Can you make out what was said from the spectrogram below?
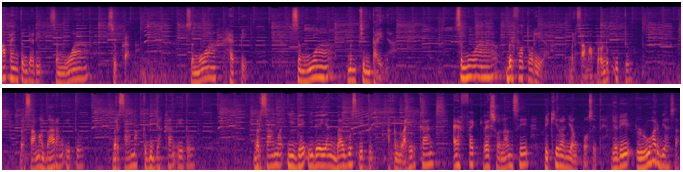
Apa yang terjadi? Semua suka, semua happy, semua mencintainya, semua berfotoria bersama produk itu, bersama barang itu, bersama kebijakan itu, bersama ide-ide yang bagus itu akan melahirkan efek resonansi pikiran yang positif. Jadi luar biasa.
